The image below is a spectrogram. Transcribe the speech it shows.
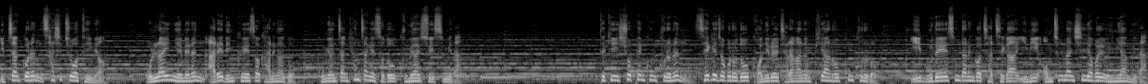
입장권은 40주어트이며 온라인 예매는 아래 링크에서 가능하고 공연장 현장에서도 구매할 수 있습니다. 특히 쇼팽 콩쿠르는 세계적으로도 권위를 자랑하는 피아노 콩쿠르로 이 무대에 선다는 것 자체가 이미 엄청난 실력을 의미합니다.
